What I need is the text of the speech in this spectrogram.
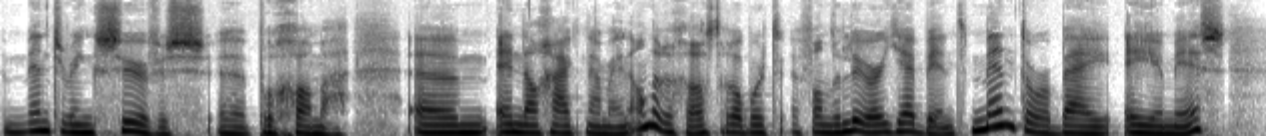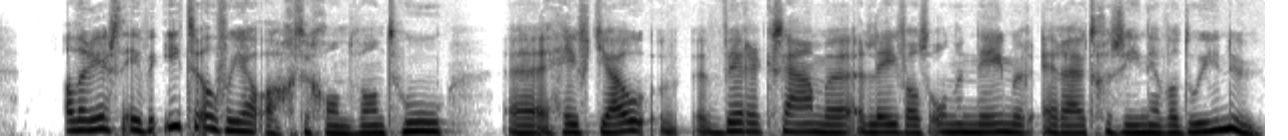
Mentoring Service programma. Um, en dan ga ik naar mijn andere gast, Robert van der Leur. Jij bent mentor bij EMS. Allereerst even iets over jouw achtergrond. Want hoe heeft jouw werkzame leven als ondernemer eruit gezien en wat doe je nu?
